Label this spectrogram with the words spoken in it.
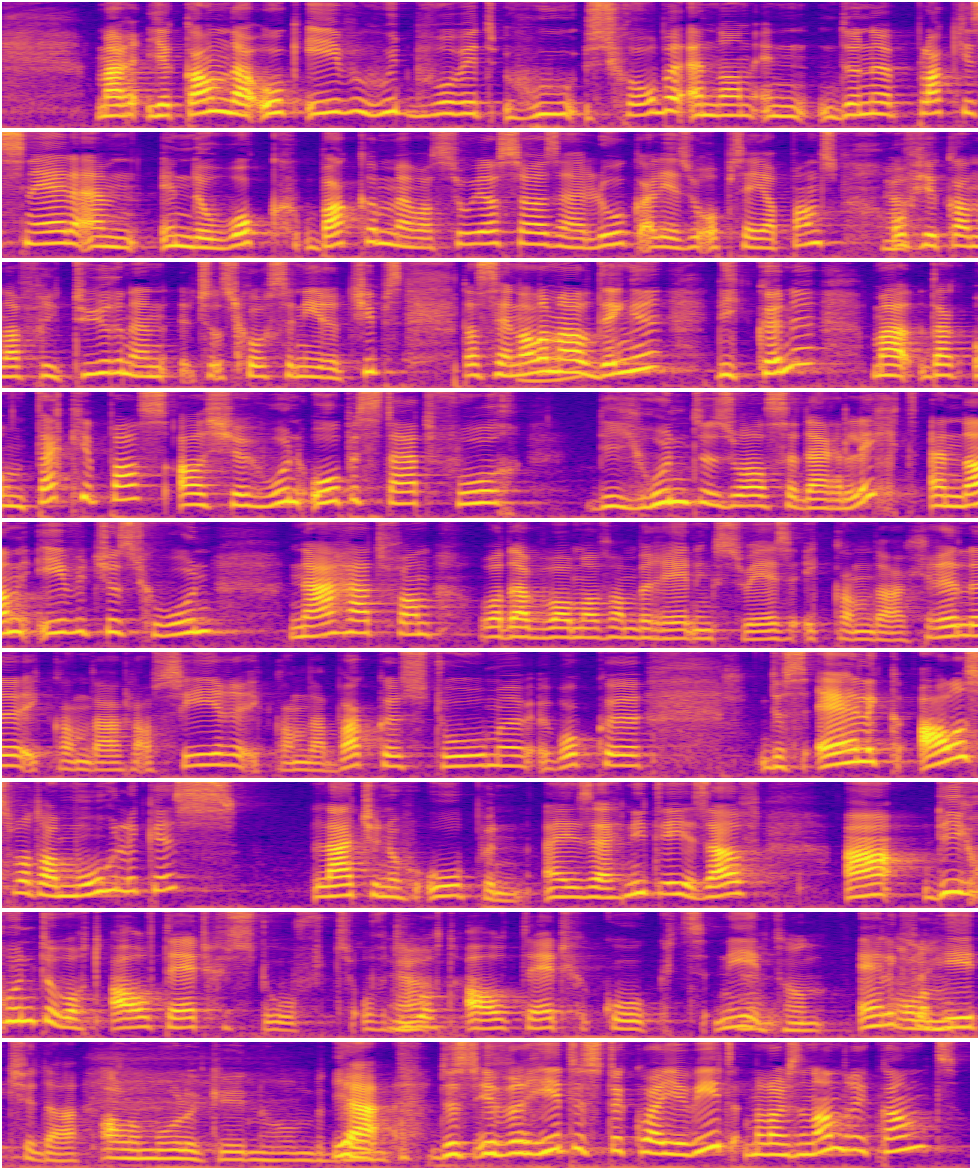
Maar je kan dat ook even goed bijvoorbeeld goed schrobben en dan in dunne plakjes snijden en in de wok bakken met wat sojasaus en look, allee, zo op zijn Japans. Ja. Of je kan dat frituren en schorseneren chips. Dat zijn allemaal dingen die kunnen, maar dat ontdek je pas als je gewoon open staat voor die groente zoals ze daar ligt. En dan eventjes gewoon nagaat van wat hebben we allemaal van bereidingswijze. Ik kan dat grillen, ik kan dat glaceren, ik kan dat bakken, stomen, wokken. Dus eigenlijk alles wat dan mogelijk is, laat je nog open. En je zegt niet tegen jezelf, ah, die groente wordt altijd gestoofd. Of die Ja. wordt altijd gekookt. Nee, eigenlijk alle- vergeet je dat. alle mogelijkheden gewoon bedenkt. Ja, dus je vergeet een stuk wat je weet, maar langs de andere kant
